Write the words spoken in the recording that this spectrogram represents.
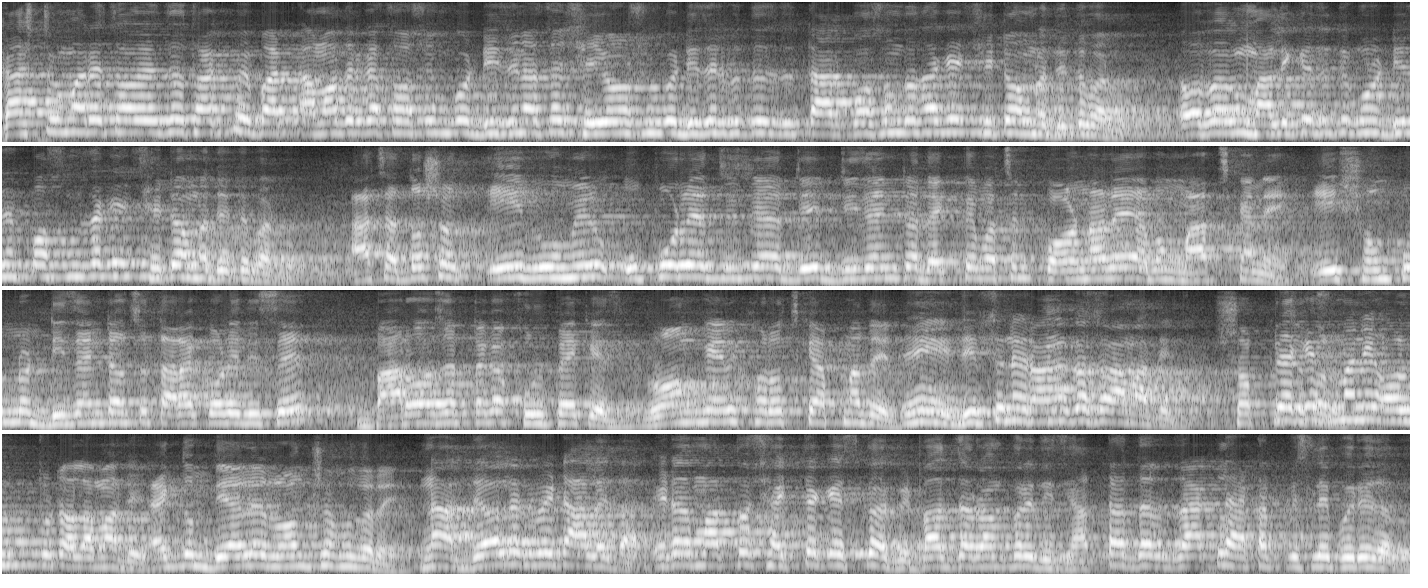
কাস্টমারের চয়েস তো থাকবে বাট আমাদের কাছে অসংখ্য ডিজাইন আছে সেই অসংখ্য ডিজাইন ভিতরে যদি তার পছন্দ থাকে সেটাও আমরা দিতে পারব। এবং মালিকের যদি কোনো ডিজাইন পছন্দ থাকে সেটাও আমরা দিতে পারব। আচ্ছা দর্শক এই রুমের উপরে যেটা যে ডিজাইনটা দেখতে পাচ্ছেন কর্নারে এবং মাঝখানে এই সম্পূর্ণ ডিজাইনটা হচ্ছে তারা করে দিছে বারো হাজার টাকা ফুল প্যাকেজ রঙের খরচ কি আপনাদের? হ্যাঁ জিপসনের রঙের কাছে আমাদের। সব প্যাকেজ? মানে অল টোটাল আমাদের। একদম দেয়ালের রং সহকারে? না দেওয়ালের এটা আলাদা। এটা মাত্র ষাট টাকা স্কোয়ার ফিট বাজার রং করে দিচ্ছি হাতটা দা- রাখলে আটার পিছলে পড়ে যাবে।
